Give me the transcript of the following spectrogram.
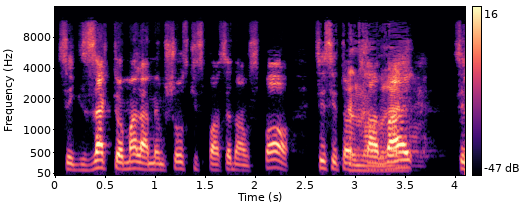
C'est exactement la même chose qui se passait dans le sport. Tu sais, c'est un travail. C'est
